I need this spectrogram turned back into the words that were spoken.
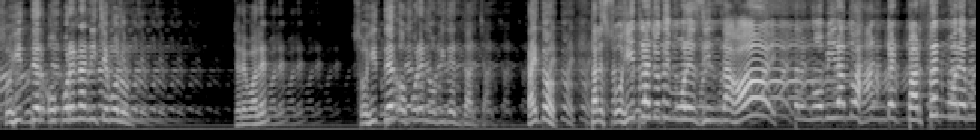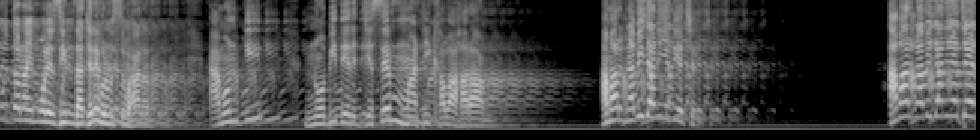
শহীদদের ওপরে না নিচে বলুন? যারা বলেন। শহীদদের ওপরে নবীদের দরজা। তাই তো? তাহলে শহীদরা যদি মরে জিন্দা হয়, তাহলে নবীরা তো হান্ড্রেড পার্সেন্ট মরে মুর্দা নয়, মরে জিন্দা। জেনে বলুন সুহান এমনকি নবীদের জেসেম মাটি খাওয়া হারাম। আমার নবী জানিয়ে দিয়েছেন। আমার নবী জানিয়েছেন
